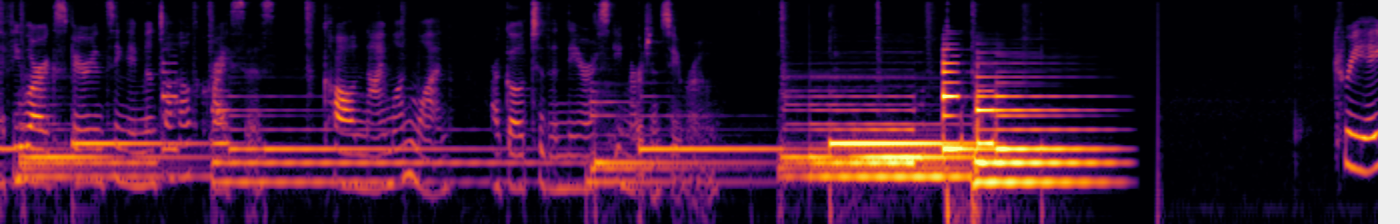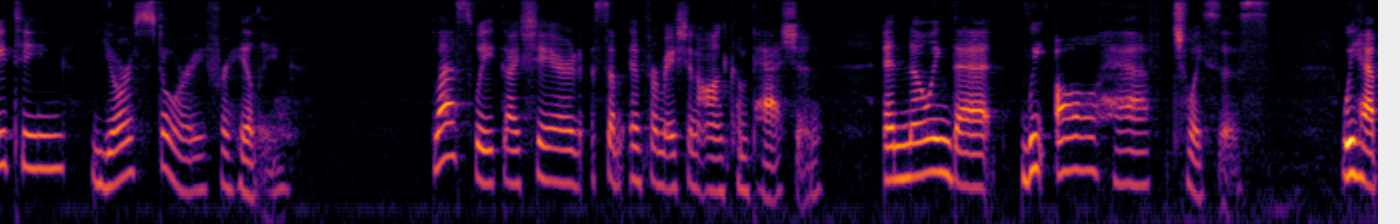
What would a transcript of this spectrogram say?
If you are experiencing a mental health crisis, call 911 or go to the nearest emergency room. Creating your story for healing. Last week, I shared some information on compassion and knowing that we all have choices. We have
